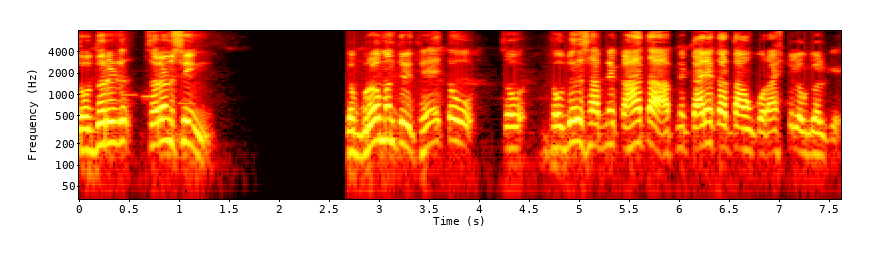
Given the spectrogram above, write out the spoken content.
चौधरी चरण सिंह जब गृह मंत्री थे तो चौधरी साहब ने कहा था अपने कार्यकर्ताओं को राष्ट्रीय लोकदल के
